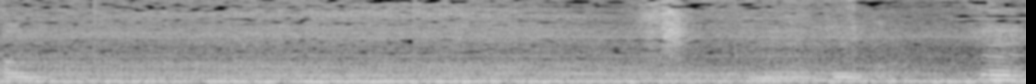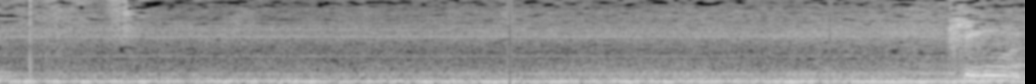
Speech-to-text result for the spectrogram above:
봄. 보니까. 음. 피구나.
